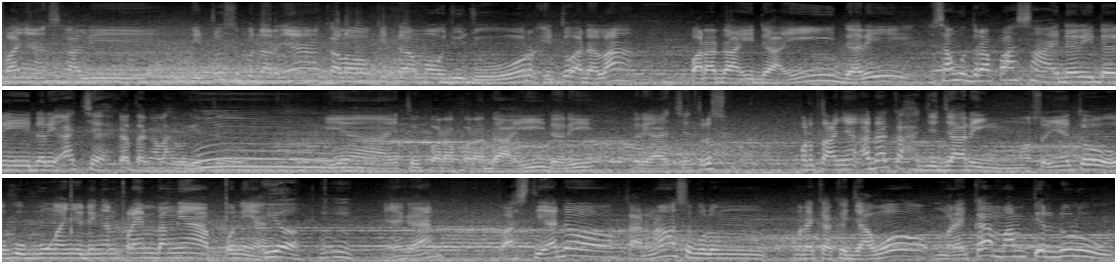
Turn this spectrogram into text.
Banyak sekali. Itu sebenarnya kalau kita mau jujur itu adalah para dai-dai dari Samudra Pasai dari dari dari Aceh katakanlah begitu. Iya, itu para para dai dari dari Aceh. Terus pertanyaan adakah jejaring? Maksudnya itu hubungannya dengan Palembang nih apa nih ya? Iya. Ya kan? Pasti ada karena sebelum mereka ke Jawa, mereka mampir dulu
